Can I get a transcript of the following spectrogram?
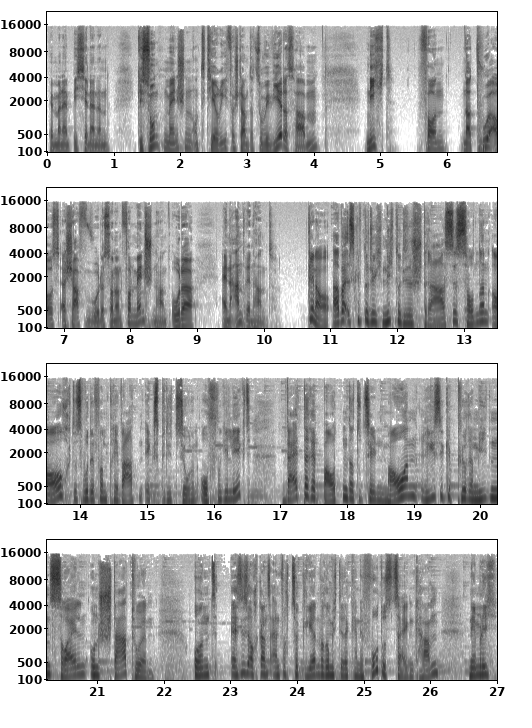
wenn man ein bisschen einen gesunden Menschen und Theorieverstand dazu, wie wir das haben, nicht von Natur aus erschaffen wurde, sondern von Menschenhand oder einer anderen Hand. Genau, aber es gibt natürlich nicht nur diese Straße, sondern auch, das wurde von privaten Expeditionen offengelegt, weitere Bauten, dazu zählen Mauern, riesige Pyramiden, Säulen und Statuen. Und es ist auch ganz einfach zu erklären, warum ich dir da keine Fotos zeigen kann. Nämlich,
